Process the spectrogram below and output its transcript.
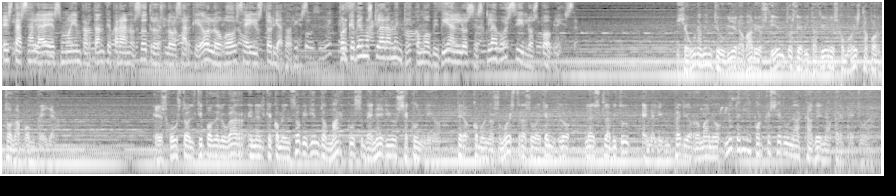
Esta sala es muy importante para nosotros, los arqueólogos e historiadores, porque vemos claramente cómo vivían los esclavos y los pobres. Seguramente hubiera varios cientos de habitaciones como esta por toda Pompeya. Es justo el tipo de lugar en el que comenzó viviendo Marcus Venerius Secundio, pero como nos muestra su ejemplo, la esclavitud en el Imperio Romano no tenía por qué ser una cadena perpetua.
